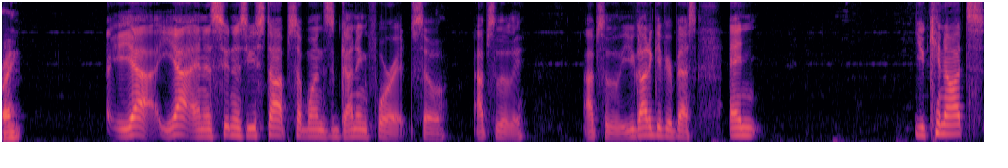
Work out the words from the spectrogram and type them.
right? Yeah, yeah, and as soon as you stop, someone's gunning for it. So absolutely, absolutely, you got to give your best, and you cannot.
